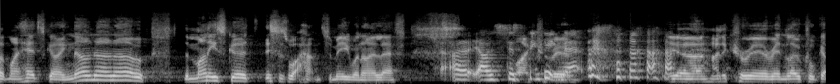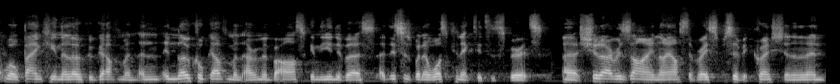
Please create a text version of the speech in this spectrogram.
but my head's going, no, no, no, the money's good. This is what happened to me when I left. I, I was just thinking career. that. yeah, I had a career in local, well, banking in the local government. And in local government, I remember asking the universe, uh, this is when I was connected to the spirits, uh, should I resign? I asked a very specific question. And then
